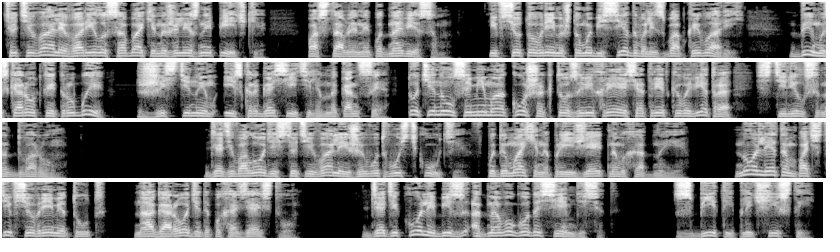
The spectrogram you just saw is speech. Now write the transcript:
Тетя Валя варила собаки на железной печке, поставленной под навесом, и все то время, что мы беседовали с бабкой Варей, дым из короткой трубы с жестяным искрогасителем на конце то тянулся мимо окошек, то, завихряясь от редкого ветра, стелился над двором. Дядя Володя с тетей Валей живут в Усть-Куте, в Подымахино приезжает на выходные. Но летом почти все время тут, на огороде да по хозяйству. Дяде Коле без одного года семьдесят. Сбитый, плечистый,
